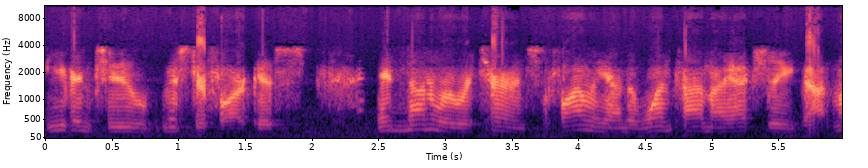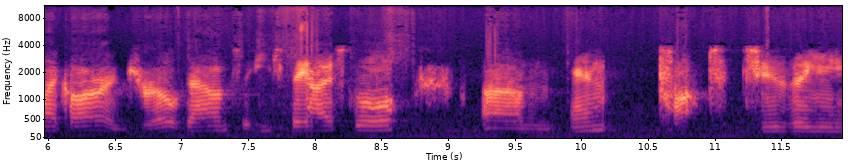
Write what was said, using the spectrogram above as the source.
even to Mr. Farkas, and none were returned. So finally, on the one time I actually got my car and drove down to East Bay High School um, and talked to the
